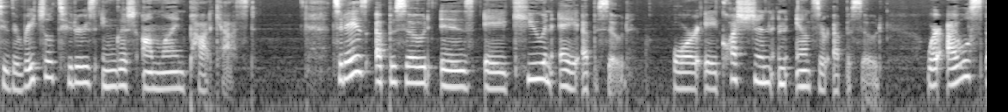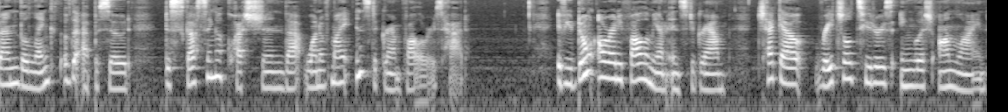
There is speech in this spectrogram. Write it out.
to the Rachel Tutors English Online podcast. Today's episode is a Q&A episode or a question and answer episode where I will spend the length of the episode discussing a question that one of my Instagram followers had. If you don't already follow me on Instagram, check out Rachel Tutors English Online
